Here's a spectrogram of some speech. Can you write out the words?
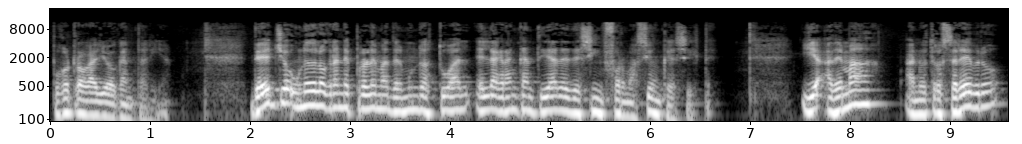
pues otro gallo cantaría. De hecho, uno de los grandes problemas del mundo actual es la gran cantidad de desinformación que existe. Y además, a nuestro cerebro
